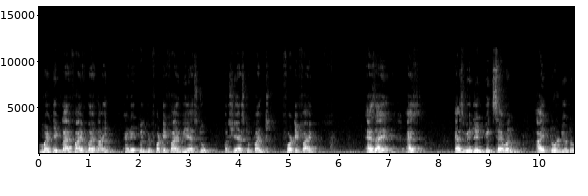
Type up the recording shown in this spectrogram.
multiply 5 by 9 and it will be 45 he has to or she has to punch 45 as I as as we did with 7 I told you to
